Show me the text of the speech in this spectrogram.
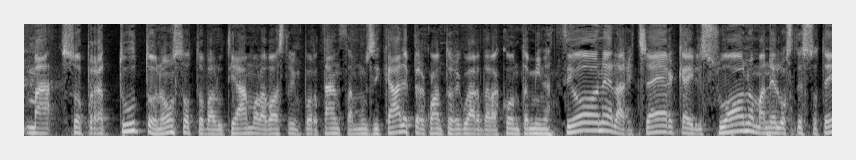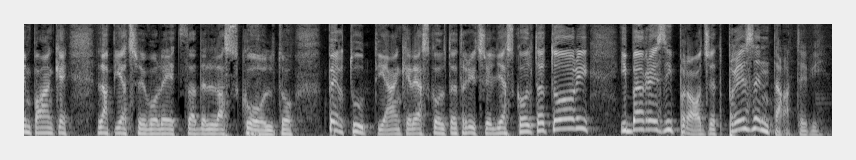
ma soprattutto non sottovalutiamo la vostra importanza musicale per quanto riguarda la contaminazione, la ricerca, il suono, ma nello stesso tempo anche la piacevolezza dell'ascolto. Per tutti, anche le ascoltatrici e gli ascoltatori, i Barresi Project, presentatevi.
